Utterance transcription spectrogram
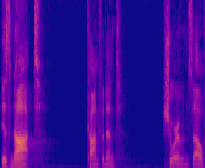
is not confident, sure of himself.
